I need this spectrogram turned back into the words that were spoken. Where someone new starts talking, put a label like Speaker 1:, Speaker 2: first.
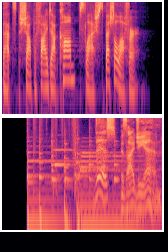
Speaker 1: That's shopify.com slash special offer.
Speaker 2: This is IGN.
